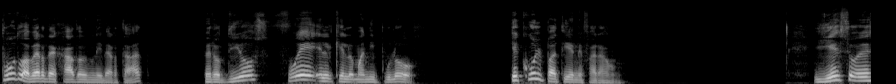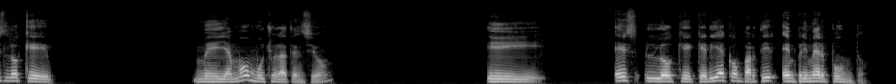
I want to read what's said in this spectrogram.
pudo haber dejado en libertad, pero Dios fue el que lo manipuló. ¿Qué culpa tiene Faraón? Y eso es lo que me llamó mucho la atención. Y es lo que quería compartir en primer punto.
